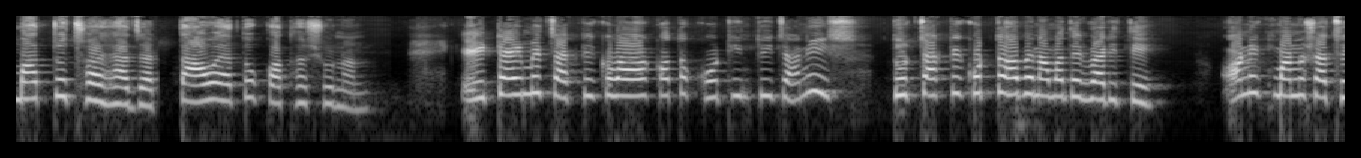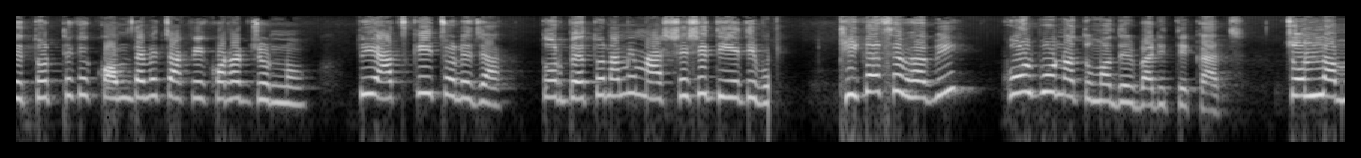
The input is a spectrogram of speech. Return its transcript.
মাত্র ছয় হাজার। তাও এত কথা শোনান। এই টাইমে চাকরি করা কত কঠিন তুই জানিস? তোর চাকরি করতে হবে না আমাদের বাড়িতে। অনেক মানুষ আছে তোর থেকে কম দামে চাকরি করার জন্য। তুই আজকেই চলে যা তোর বেতন আমি মাস শেষে দিয়ে দিব। ঠিক আছে ভাবি করব না তোমাদের বাড়িতে কাজ চললাম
